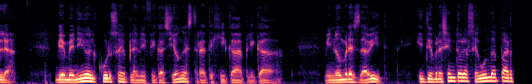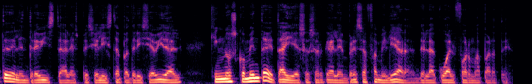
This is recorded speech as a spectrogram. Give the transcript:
Hola, bienvenido al curso de Planificación Estratégica Aplicada. Mi nombre es David y te presento la segunda parte de la entrevista a la especialista Patricia Vidal, quien nos comenta detalles acerca de la empresa familiar de la cual forma parte.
